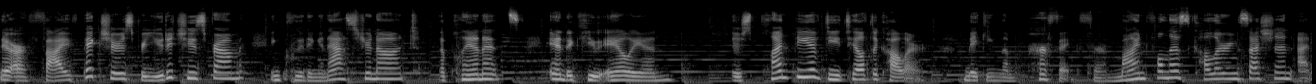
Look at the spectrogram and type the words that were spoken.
There are five pictures for you to choose from, including an astronaut, the planets, and a cute alien. There's plenty of detail to color, making them perfect for a mindfulness coloring session at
